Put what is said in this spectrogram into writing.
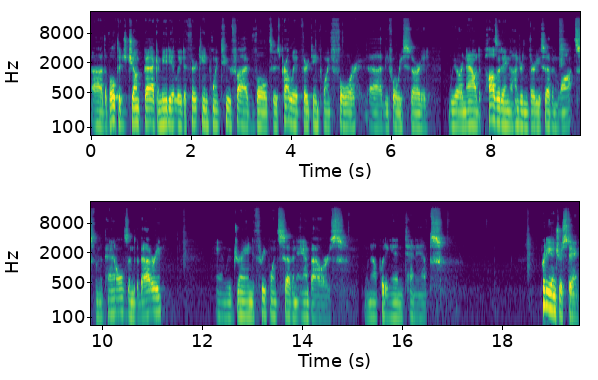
Uh, the voltage jumped back immediately to 13.25 volts. It was probably at 13.4 uh, before we started. We are now depositing 137 watts from the panels into the battery and we've drained 3.7 amp hours. We're now putting in 10 amps. Pretty interesting.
